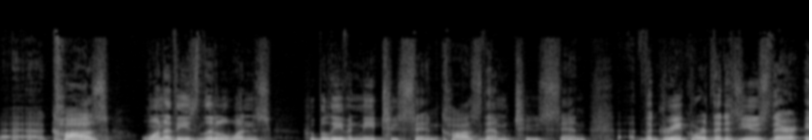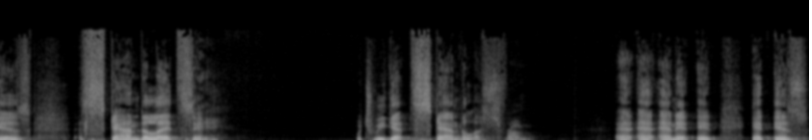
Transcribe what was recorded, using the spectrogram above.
uh, cause one of these little ones who believe in me to sin, cause them to sin. The Greek word that is used there is scandaleze, which we get scandalous from. And, and, and it, it, it is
